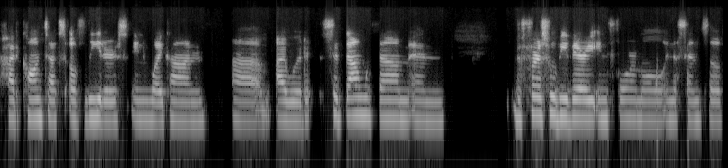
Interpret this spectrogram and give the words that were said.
had contacts of leaders in Huaycan um, I would sit down with them and the first will be very informal in the sense of,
